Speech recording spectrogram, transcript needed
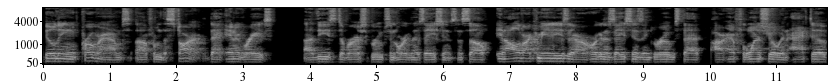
building programs uh, from the start that integrates uh, these diverse groups and organizations. And so, in all of our communities, there are organizations and groups that are influential and active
